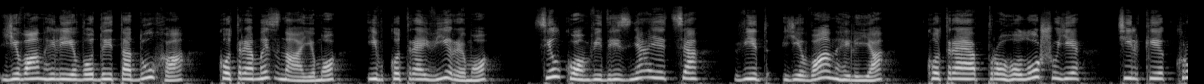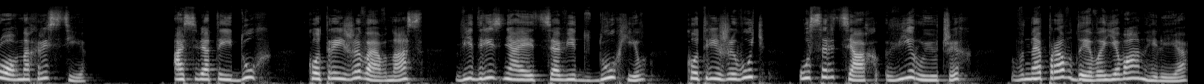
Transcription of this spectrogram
Євангеліє води та духа, котре ми знаємо і в котре віримо, цілком відрізняється від Євангелія, котре проголошує тільки кров на Христі. А Святий Дух, котрий живе в нас, відрізняється від духів, котрі живуть у серцях віруючих в неправдиве Євангеліє.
